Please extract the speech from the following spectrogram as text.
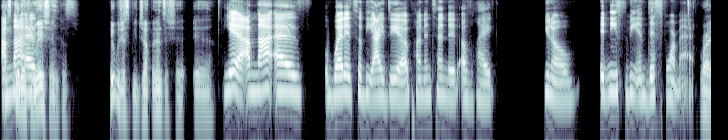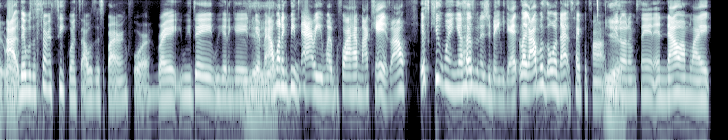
I'm not information because people just be jumping into shit. Yeah. yeah, I'm not as wedded to the idea, pun intended, of like, you know, it needs to be in this format. Right, I, there was a certain sequence I was aspiring for, right? We date, we get engaged, we Yeah, get married. yeah. I want to be married when, before I have my kids. I it's cute when your husband is your baby dad. Like I was on that type of time. Yeah. You know what I'm saying? And now I'm like,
